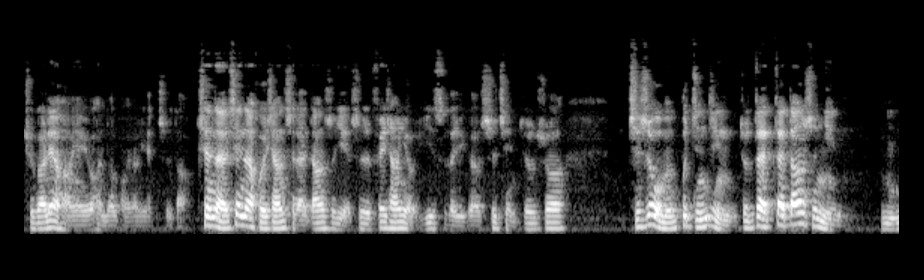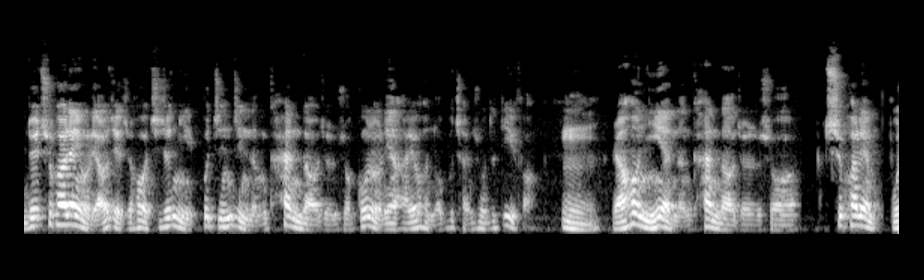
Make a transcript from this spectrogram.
区块链行业有很多朋友也知道。现在现在回想起来，当时也是非常有意思的一个事情，就是说，其实我们不仅仅就在在当时你你对区块链有了解之后，其实你不仅仅能看到就是说公有链还有很多不成熟的地方。嗯然后你也能看到，就是说，区块链不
